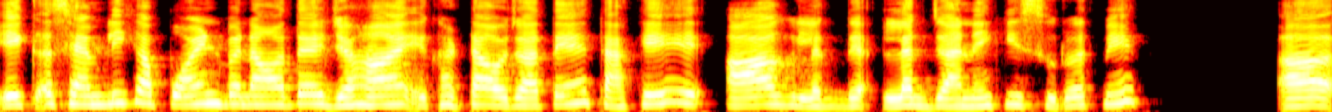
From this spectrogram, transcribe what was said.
एक असेंबली का पॉइंट बना होता है जहाँ इकट्ठा हो जाते हैं ताकि आग लग लग जाने की सूरत में आ,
